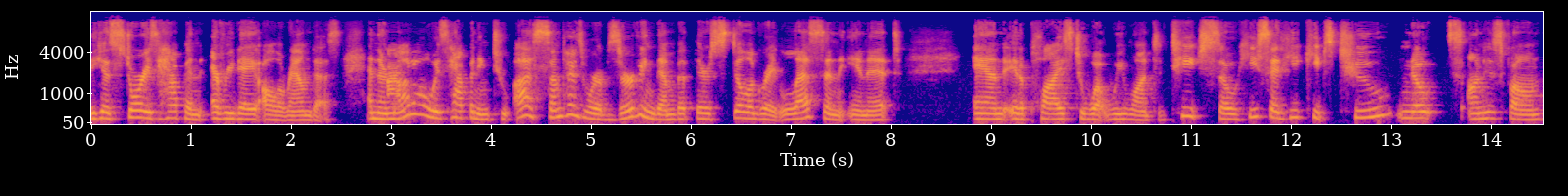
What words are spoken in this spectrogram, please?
because stories happen every day all around us. And they're not always happening to us. Sometimes we're observing them, but there's still a great lesson in it. And it applies to what we want to teach. So he said he keeps two notes on his phone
